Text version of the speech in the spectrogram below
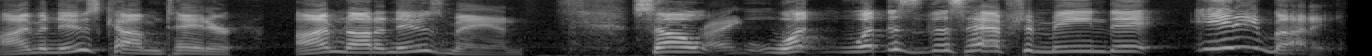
"I'm a news commentator. I'm not a newsman." So Right. what what does this have to mean to anybody?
